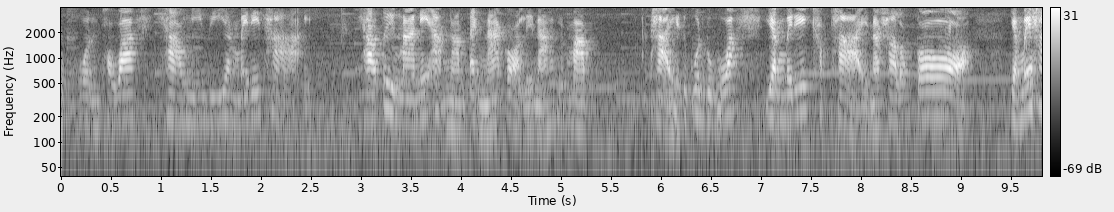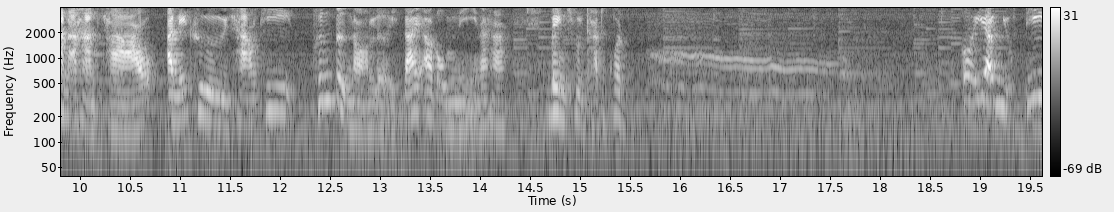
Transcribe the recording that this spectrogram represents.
ทุกคน เพราะว่าเช้านี้วิยังไม่ได้ถ่าย เช้าตื่นมานี่อาบน้ำแต่งหน้าก่อนเลยนะมาถ่ายให้ทุกคนดูเพราะว่ายังไม่ได้ขับถ่ายนะคะ แล้วก็ยังไม่ทานอาหารเช้า อันนี้คือเช้าที่เพิ่งตื่นนอนเลยได้อารมณ์นี้นะคะ เบ่งสุดค่ะทุกคน ก็ยังอยู่ที่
